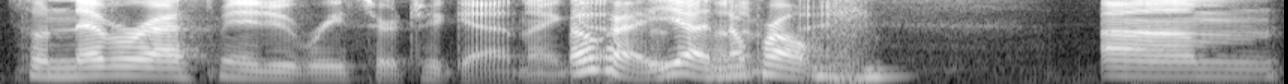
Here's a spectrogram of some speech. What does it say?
So never ask me to do research again. I guess. Okay. Yeah. No I'm problem. saying. Um.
